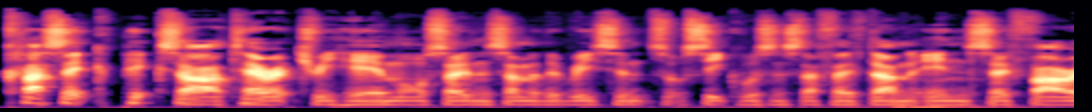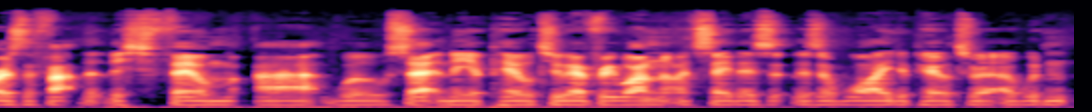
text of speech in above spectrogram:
classic Pixar territory here, more so than some of the recent sort of sequels and stuff they've done. In so far as the fact that this film uh, will certainly appeal to everyone, I'd say there's a, there's a wide appeal to it. I wouldn't.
